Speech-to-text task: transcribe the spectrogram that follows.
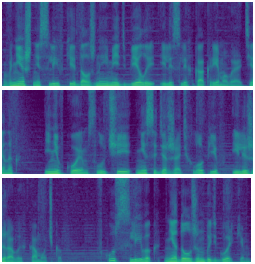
Внешне сливки должны иметь белый или слегка кремовый оттенок, и ни в коем случае не содержать хлопьев или жировых комочков. Вкус сливок не должен быть горьким,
